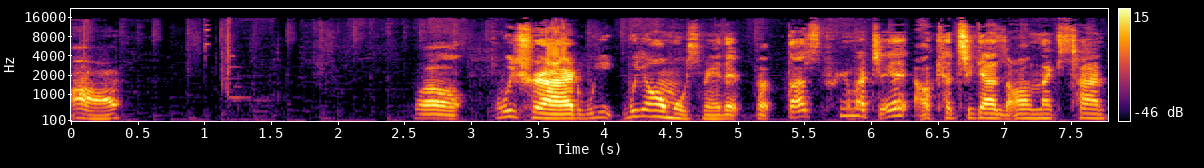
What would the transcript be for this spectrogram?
Oh. Well, we tried. We we almost made it, but that's pretty much it. I'll catch you guys all next time.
